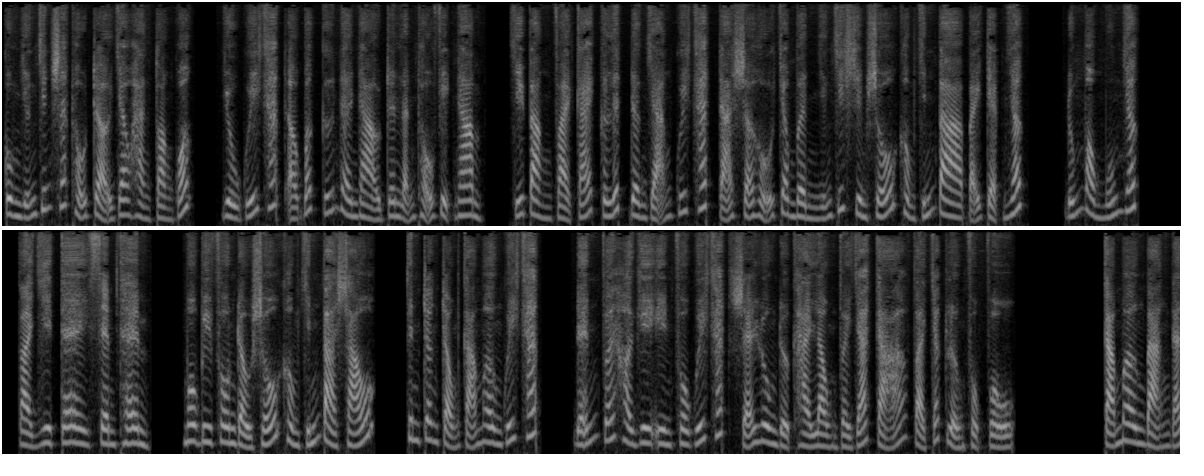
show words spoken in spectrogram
cùng những chính sách hỗ trợ giao hàng toàn quốc, dù quý khách ở bất cứ nơi nào trên lãnh thổ Việt Nam, chỉ bằng vài cái click đơn giản quý khách đã sở hữu cho mình những chiếc sim số 0937 đẹp nhất, đúng mong muốn nhất. Và GT xem thêm, Mobifone đầu số 0936, xin trân trọng cảm ơn quý khách. Đến với Hogi Info, quý khách sẽ luôn được hài lòng về giá cả và chất lượng phục vụ. Cảm ơn bạn đã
